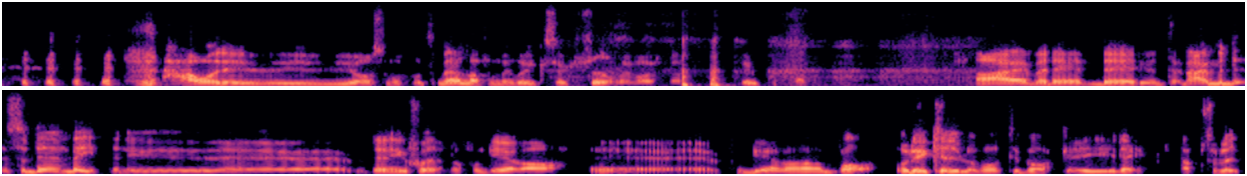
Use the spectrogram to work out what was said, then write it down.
ja, det är ju jag som har fått smälla för min ryggsäck förr i varje fall. Nej, men det, det, är det ju inte. Nej, men det, så den biten är ju, eh, den är ju skön och fungerar, eh, fungerar bra. Och det är kul att vara tillbaka i det, absolut.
